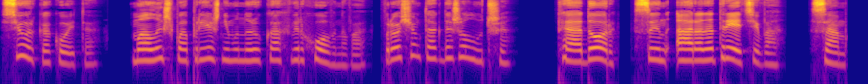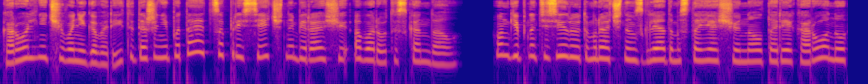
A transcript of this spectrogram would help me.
Сюр какой-то. Малыш по-прежнему на руках Верховного. Впрочем, так даже лучше. Теодор, сын Аарона Третьего. Сам король ничего не говорит и даже не пытается пресечь набирающий обороты скандал. Он гипнотизирует мрачным взглядом стоящую на алтаре корону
